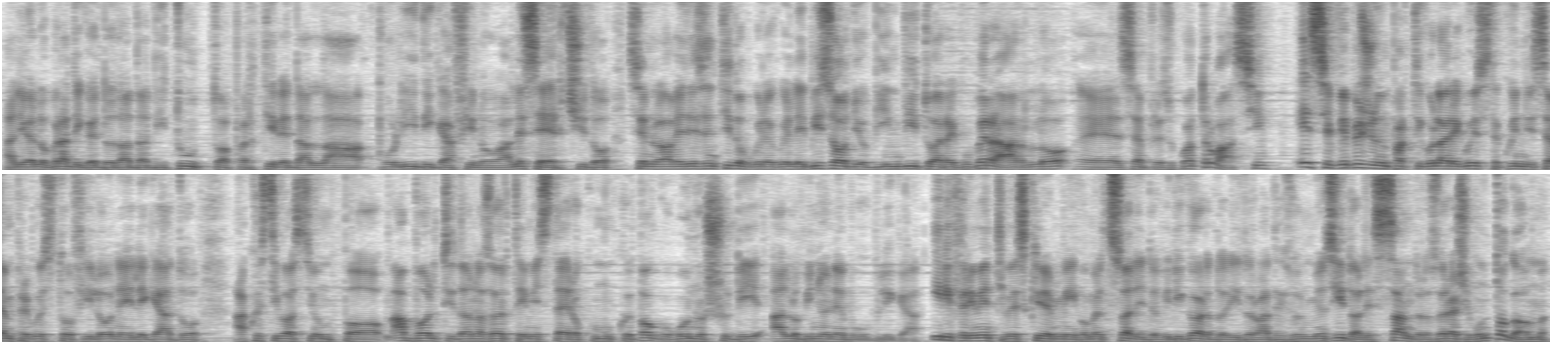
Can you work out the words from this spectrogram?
a livello pratico è dotata di tutto a partire dalla politica fino all'esercito. Se non l'avete sentito pure quell'episodio vi invito a recuperarlo eh, sempre su quattro passi e se vi è piaciuto in particolare questo e quindi sempre questo filone legato a questi posti un po' avvolti da una sorta di mistero comunque poco conosciuti all'opinione pubblica. I riferimenti per scrivermi come al solito vi ricordo li trovate sul mio sito alessandrosoraci.com www.alsorace.com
